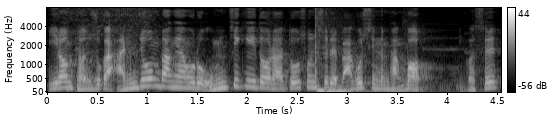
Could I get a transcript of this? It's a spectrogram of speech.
이런 변수가 안 좋은 방향으로 움직이더라도 손실을 막을 수 있는 방법 이것을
